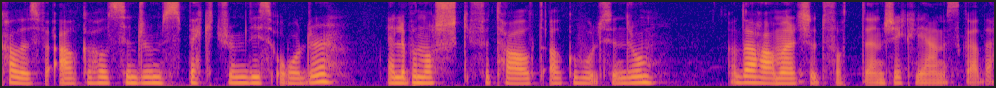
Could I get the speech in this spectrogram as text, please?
kalles for alcohol syndrome spectrum disorder. Eller på norsk føtalt alkoholsyndrom. Og da har man rett og slett fått en skikkelig hjerneskade.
